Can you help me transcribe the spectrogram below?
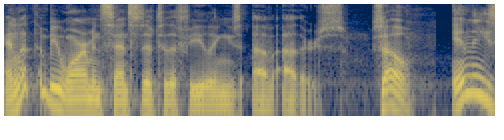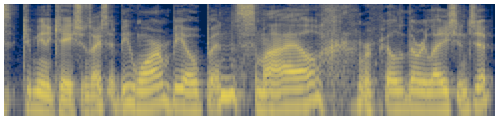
and let them be warm and sensitive to the feelings of others. So, in these communications, I said be warm, be open, smile. We're building the relationship.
